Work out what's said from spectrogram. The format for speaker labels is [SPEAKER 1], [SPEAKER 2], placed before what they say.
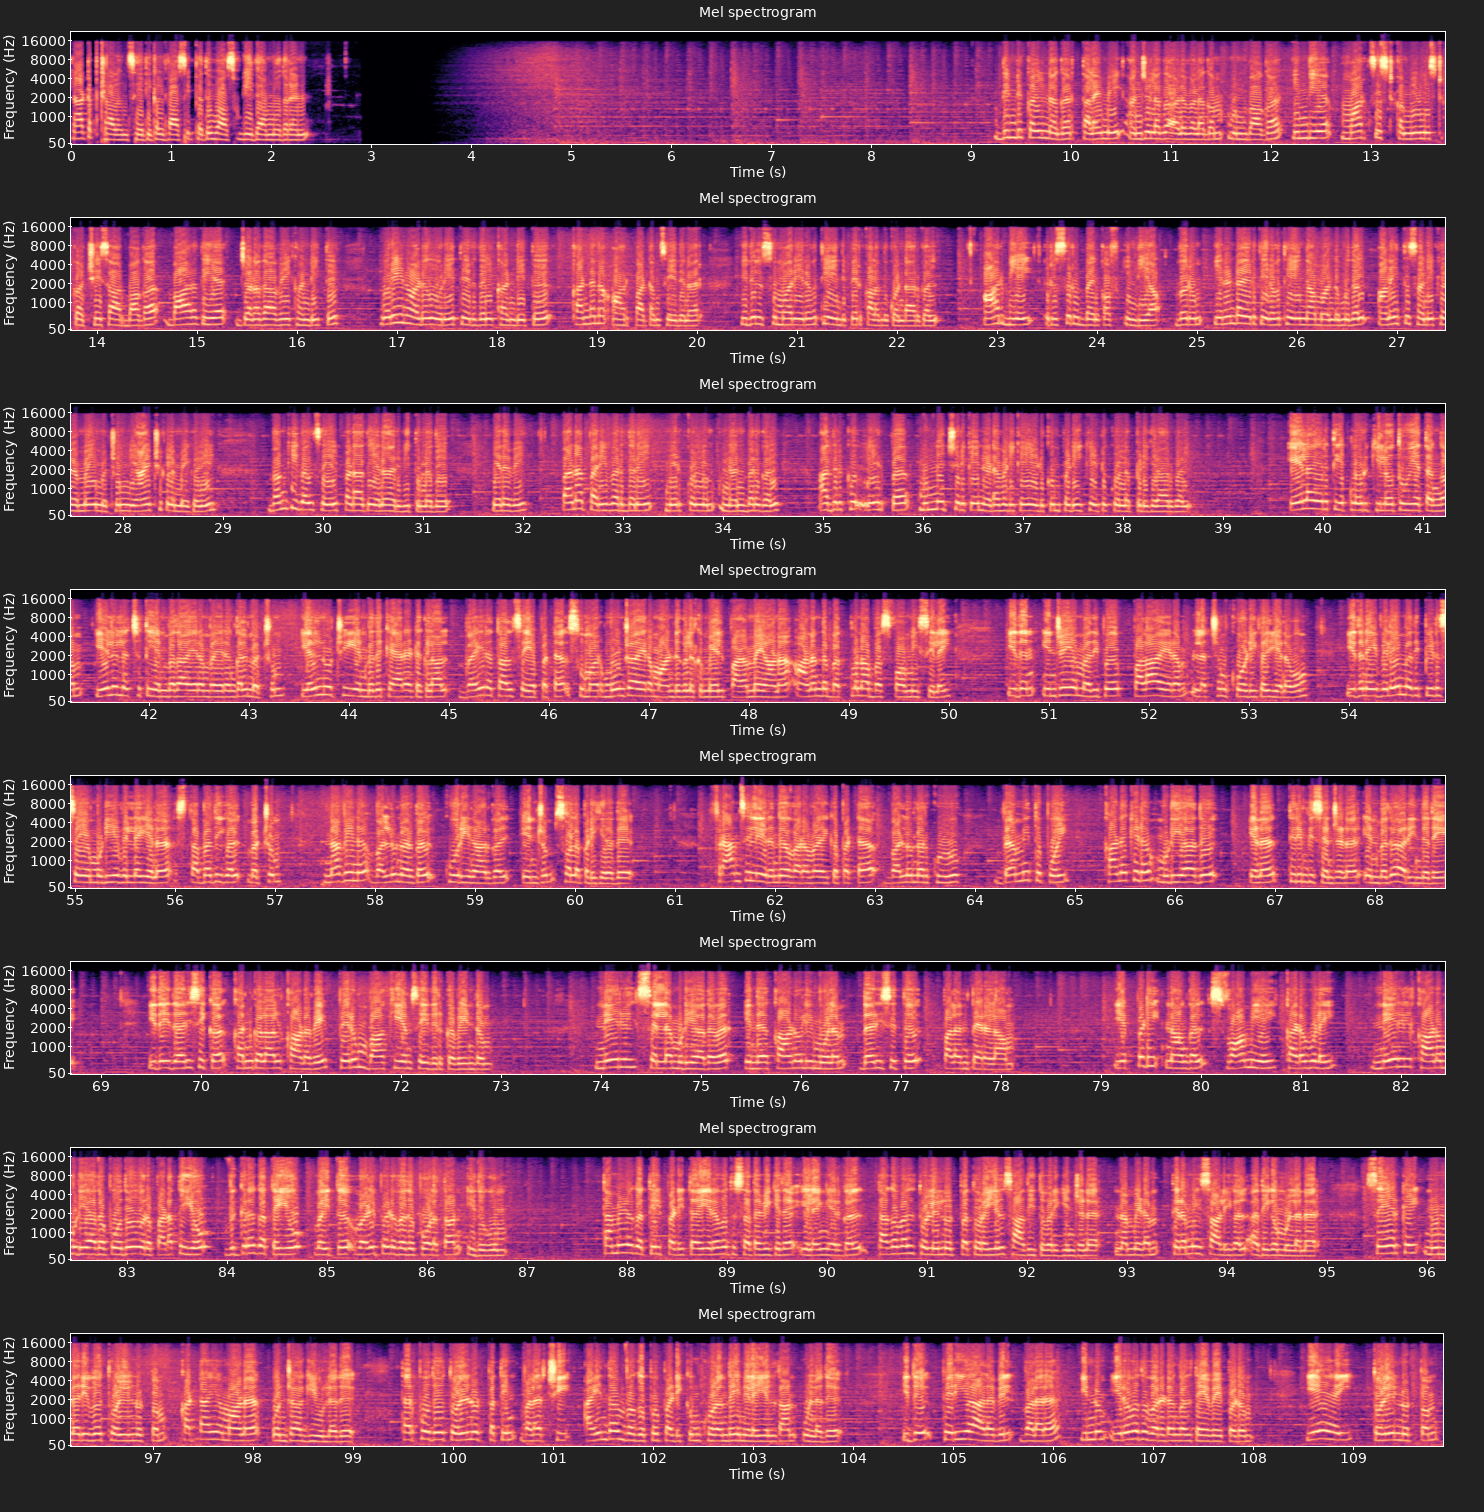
[SPEAKER 1] நாட்டுப்பற்றாளன் செய்திகள் வாசிப்பது வாசுகி தாமோதரன் திண்டுக்கல் நகர் தலைமை அஞ்சலக அலுவலகம் முன்பாக இந்திய மார்க்சிஸ்ட் கம்யூனிஸ்ட் கட்சி சார்பாக பாரதிய ஜனதாவை கண்டித்து ஒரே நாடு ஒரே தேர்தல் கண்டித்து கண்டன ஆர்ப்பாட்டம் செய்தனர். இதில் சுமார் இருபத்தி ஐந்து பேர் கலந்து கொண்டார்கள். RBI reserve bank of India வரும் இரண்டாயிரத்தி இருபத்தி ஐந்தாம் ஆண்டு முதல் அனைத்து சனிக்கிழமை மற்றும் ஞாயிற்றுக்கிழமைகளில் வங்கிகள் செயல்படாது என அறிவித்துள்ளது. எனவே பண பரிவர்த்தனை மேற்கொள்ளும் நண்பர்கள் அதற்கு ஏற்ப முன்னெச்சரிக்கை நடவடிக்கை எடுக்கும்படி கேட்டுக் கொள்ளப்படுகிறார்கள் ஏழாயிரத்தி எட்நூறு கிலோ தூய தங்கம் ஏழு லட்சத்து எண்பதாயிரம் வைரங்கள் மற்றும் எழுநூற்றி எண்பது கேரட்டுகளால் வைரத்தால் செய்யப்பட்ட சுமார் மூன்றாயிரம் ஆண்டுகளுக்கு மேல் பழமையான அனந்த பத்மநாப சுவாமி சிலை. இதன் இன்றைய மதிப்பு பல ஆயிரம் லட்சம் கோடிகள் எனவும் இதனை விலை மதிப்பீடு செய்ய முடியவில்லை என ஸ்தபதிகள் மற்றும் நவீன வல்லுநர்கள் கூறினார்கள் என்றும் சொல்லப்படுகிறது. பிரான்சில் இருந்து வரவழைக்கப்பட்ட வல்லுநர் குழு பிரமித்து போய் கணக்கிட முடியாது என திரும்பி சென்றனர் என்பது அறிந்ததே. இதை தரிசிக்க கண்களால் காணவே பெரும் பாக்கியம் செய்திருக்க வேண்டும். நேரில் செல்ல முடியாதவர் இந்த காணொளி மூலம் தரிசித்து பலன் பெறலாம். எப்படி நாங்கள் சுவாமியை கடவுளை நேரில் காண முடியாத போது ஒரு படத்தையோ விக்கிரகத்தையோ வைத்து வழிபடுவது போலத்தான் இதுவும். தமிழகத்தில் படித்த இருபது சதவிகித இளைஞர்கள் தகவல் தொழில்நுட்பத் துறையில் சாதித்து வருகின்றனர். நம்மிடம் திறமைசாலிகள் அதிகம் உள்ளனர். செயற்கை நுண்ணறிவு தொழில்நுட்பம் கட்டாயமான ஒன்றாகியுள்ளது. தற்போது தொழில்நுட்பத்தின் வளர்ச்சி ஐந்தாம் வகுப்பு படிக்கும் குழந்தை நிலையில்தான் உள்ளது. இது பெரிய அளவில் வளர இன்னும் இருபது வருடங்கள் தேவைப்படும். ஏஐ தொழில்நுட்பம்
